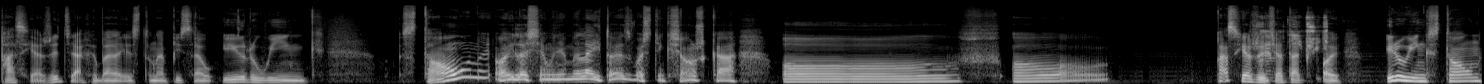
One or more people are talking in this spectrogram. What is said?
Pasja Życia, chyba jest to napisał Irving Stone, o ile się nie mylę. I to jest właśnie książka o, o Pasja Życia, tak. Oj, Irving Stone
